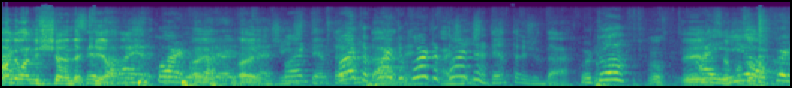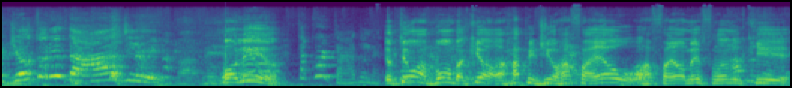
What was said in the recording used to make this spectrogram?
olha o Alexandre Você aqui, tá ó. Corta. A gente Corta, tenta corta, ajudar, corta, né? corta, A corta. gente tenta ajudar. Cortou? Aí, você ó, perdi a autoridade. Paulinho, Tá cortado, né? eu tenho uma bomba aqui, ó, rapidinho. O Rafael, o Rafael mesmo falando que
